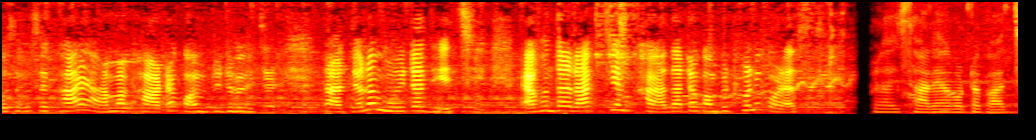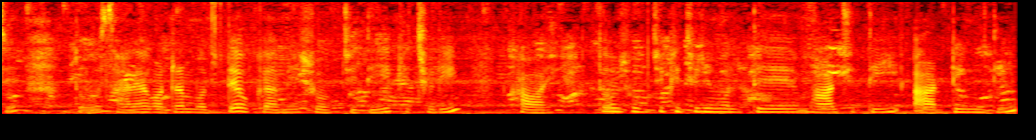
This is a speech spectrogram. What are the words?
বসে বসে খায় আর আমার খাওয়াটা কমপ্লিট হয়েছে তার জন্য মুড়িটা দিয়েছি। এখন তারা রাখছি, আমি খাওয়া দাওয়াটা কমপ্লিট করে আসছি। প্রায় সাড়ে এগারোটা বাজে। তো সাড়ে এগারোটার মধ্যে ওকে আমি সবজি দিয়ে খিচুড়ি খাওয়াই। তো সবজি খিচুড়ির মধ্যে মাছ দিই আর ডিম দিই,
